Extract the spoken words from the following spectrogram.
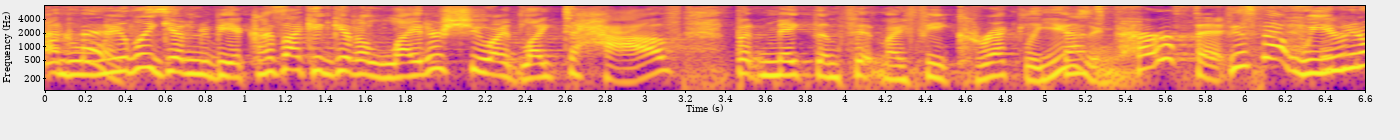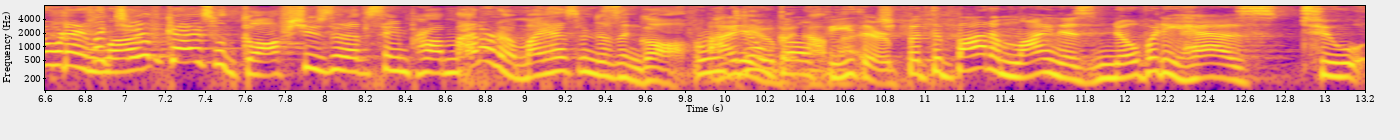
and really get them to be, because I could get a lighter shoe I'd like to have, but make them fit my feet correctly That's using that. perfect. Isn't that And weird? you know what I like, Do you have guys with golf shoes that have the same problem? I don't know. My husband doesn't golf. We I do, don't golf not either. much. But the bottom line is nobody has two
